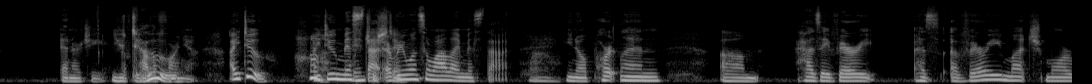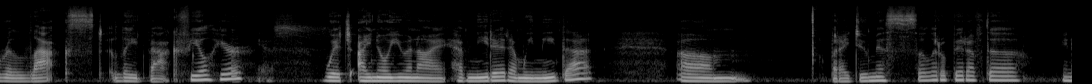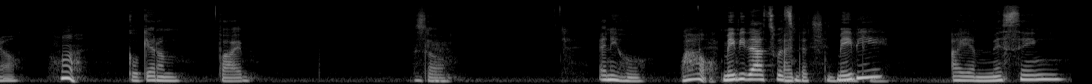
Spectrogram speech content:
energy You of do? California. I do. I do miss that. Every once in a while, I miss that. You know, Portland um, has a very has a very much more relaxed, laid back feel here Yes. which I know you and I have needed, and we need that. Um, but I do miss a little bit of the, you know, go get 'em vibe. So, anywho, Wow. maybe that's what's I- that's- maybe I am missing.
